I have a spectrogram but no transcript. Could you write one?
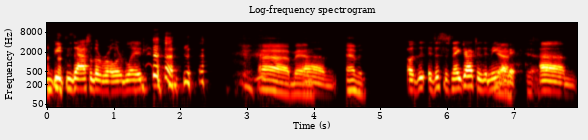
Beats his ass with a rollerblade. oh man. Um, Evan, oh, is this, is this a snake draft? Is it me? Yeah. Okay. yeah. Um,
